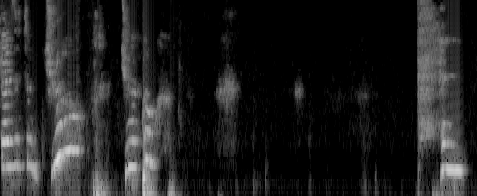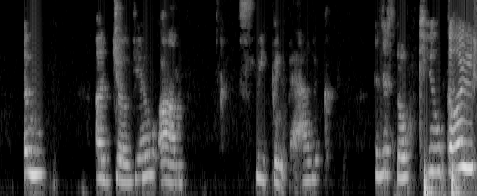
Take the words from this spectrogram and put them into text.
Guys, it's a Joe. Joe. Hello. A JoJo um sleeping bag. Is this so cute, guys?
